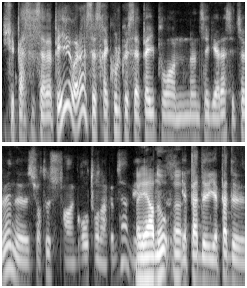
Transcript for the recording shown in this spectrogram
je sais pas si ça va payer. Voilà, ce serait cool que ça paye pour un, un de ces gars-là cette semaine, euh, surtout sur un gros tournoi comme ça. Mais Allez Arnaud, il euh, n'y a pas de, il y a pas de,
